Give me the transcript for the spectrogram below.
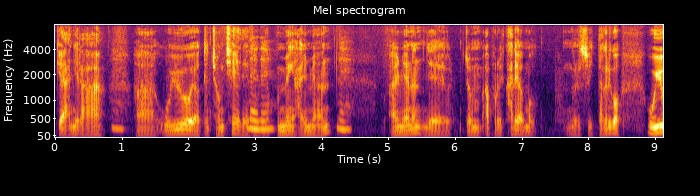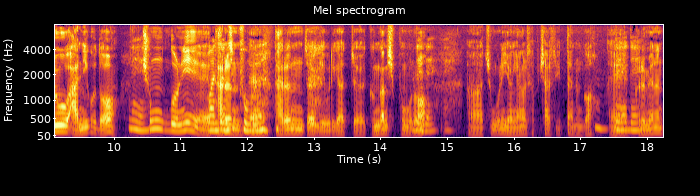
게 아니라 음. 아, 우유의 어떤 정체에 대해서 네네. 우리가 분명히 알면 네. 알면은 이제 좀 앞으로 가려 먹을 수 있다. 그리고 우유 아니고도 네. 충분히 완전 다른. 예, 다른 저기 우리가 저 건강식품으로 네, 네. 어, 충분히 영양을 섭취할 수 있다는 거. 예, 네, 네. 그러면은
